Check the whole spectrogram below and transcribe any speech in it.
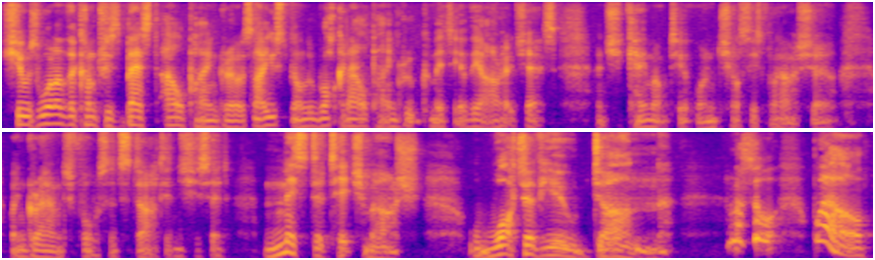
she was one of the country's best alpine growers. And I used to be on the Rock and Alpine Group Committee of the RHS, and she came up to at one Chelsea Flower Show when Ground Force had started, and she said, "Mister Titchmarsh, what have you done?" And I thought, well,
